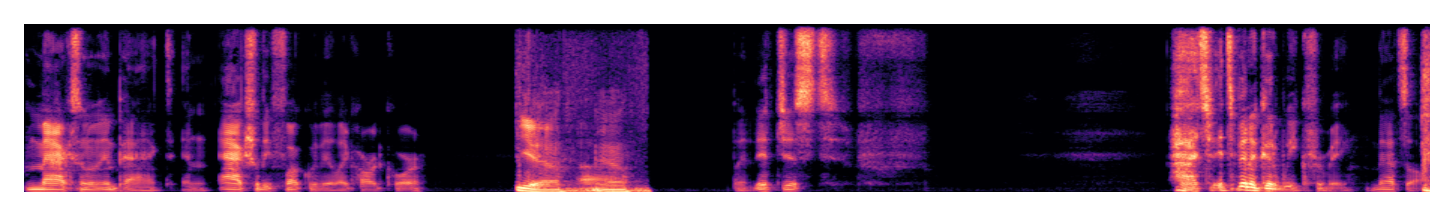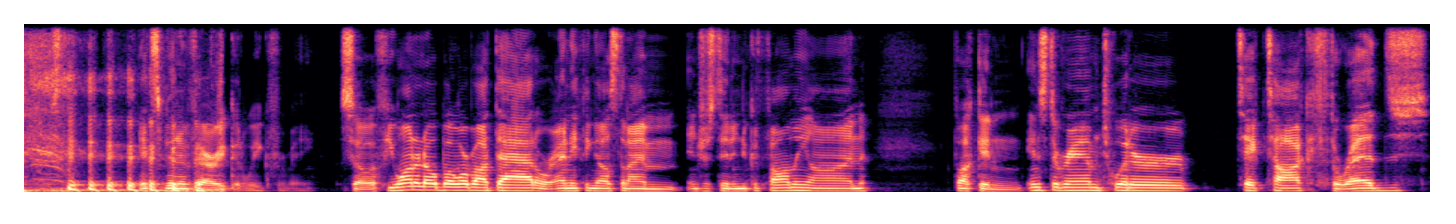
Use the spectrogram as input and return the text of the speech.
maximum impact and actually fuck with it like hardcore. Yeah, Uh, yeah. But it just it's it's been a good week for me. That's all. it's been a very good week for me. So if you want to know more about that or anything else that I'm interested in, you can follow me on fucking Instagram, Twitter, TikTok, Threads,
